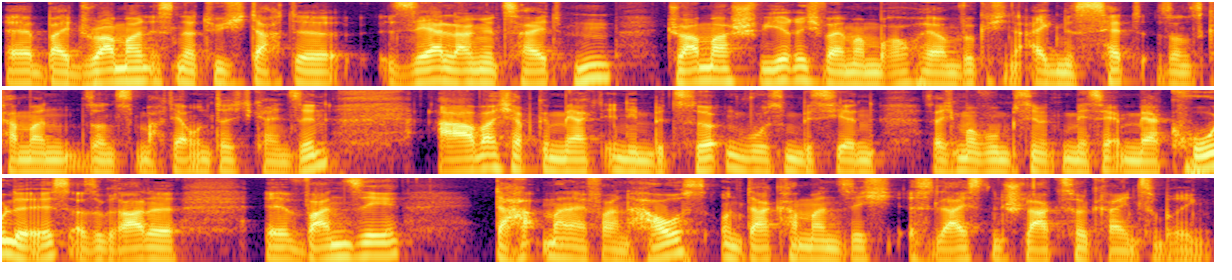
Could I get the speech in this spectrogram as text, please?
Äh, bei Drummern ist natürlich, ich dachte sehr lange Zeit, hm, Drummer schwierig, weil man braucht ja wirklich ein eigenes Set, sonst kann man, sonst macht der Unterricht keinen Sinn. Aber ich habe gemerkt, in den Bezirken, wo es ein bisschen, sag ich mal, wo ein bisschen mehr, mehr Kohle ist, also gerade äh, Wannsee, da hat man einfach ein Haus und da kann man sich es leisten, Schlagzeug reinzubringen.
